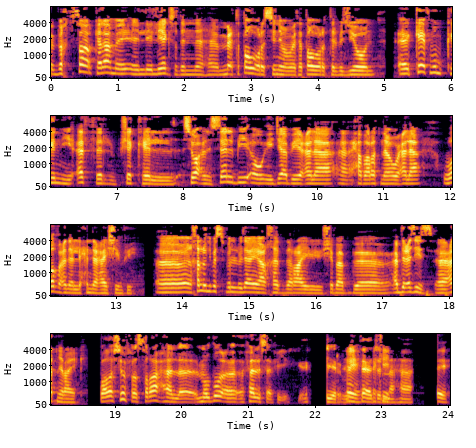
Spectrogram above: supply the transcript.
باختصار كلامي اللي اللي يقصد إنه مع تطور السينما ومع تطور التلفزيون كيف ممكن يأثر بشكل سواء سلبي أو إيجابي على آه، حضارتنا وعلى وضعنا اللي إحنا عايشين فيه. آه، خلوني بس في البدايه أخذ رأي شباب آه، عبد العزيز آه، عطني رأيك. والله شوف الصراحة الموضوع فلسفي كثير إيه، يحتاج أكيد. انها إيه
